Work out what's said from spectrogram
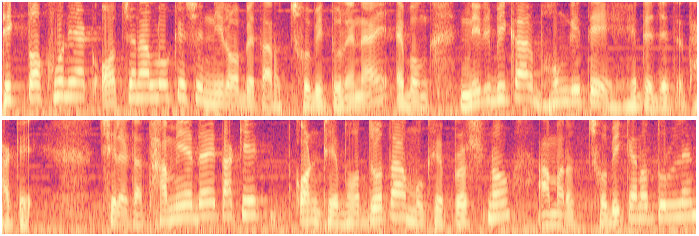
ঠিক তখনই এক অচেনা লোক এসে নীরবে তার ছবি তুলে নেয় এবং নির্বিকার ভঙ্গিতে হেঁটে যেতে থাকে। ছেলেটা থামিয়ে দেয় তাকে, কণ্ঠে ভদ্রতা, মুখে প্রশ্ন, আমার ছবি কেন তুললেন?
